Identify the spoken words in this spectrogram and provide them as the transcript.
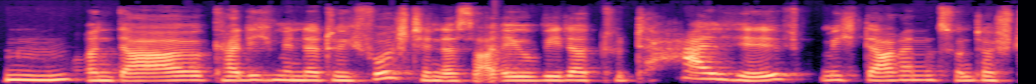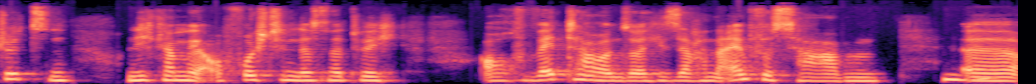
Mhm. Und da kann ich mir natürlich vorstellen, dass Ayurveda total hilft, mich darin zu unterstützen. Und ich kann mir auch vorstellen, dass natürlich auch Wetter und solche Sachen Einfluss haben. Mhm. Äh,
